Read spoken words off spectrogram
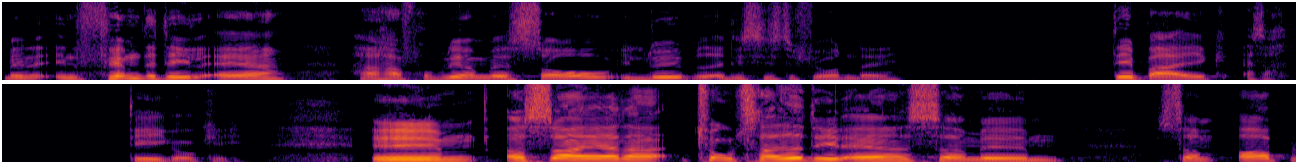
men en femtedel af jer har haft problemer med at sove i løbet af de sidste 14 dage. Det er bare ikke, altså, det er ikke okay. Øhm, og så er der to tredjedel af jer, som, øhm, som, op,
